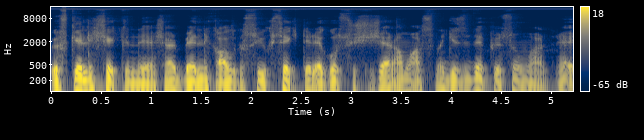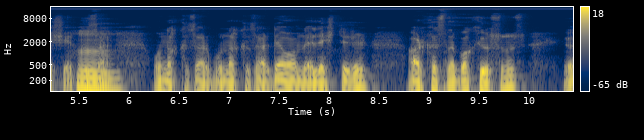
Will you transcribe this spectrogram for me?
Öfkelik şeklinde yaşar. Benlik algısı yüksektir. Egosu şişer ama aslında gizli depresyon vardır. Her şey kızar. Ona kızar, buna kızar. Devamlı eleştirir. Arkasına bakıyorsunuz e,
